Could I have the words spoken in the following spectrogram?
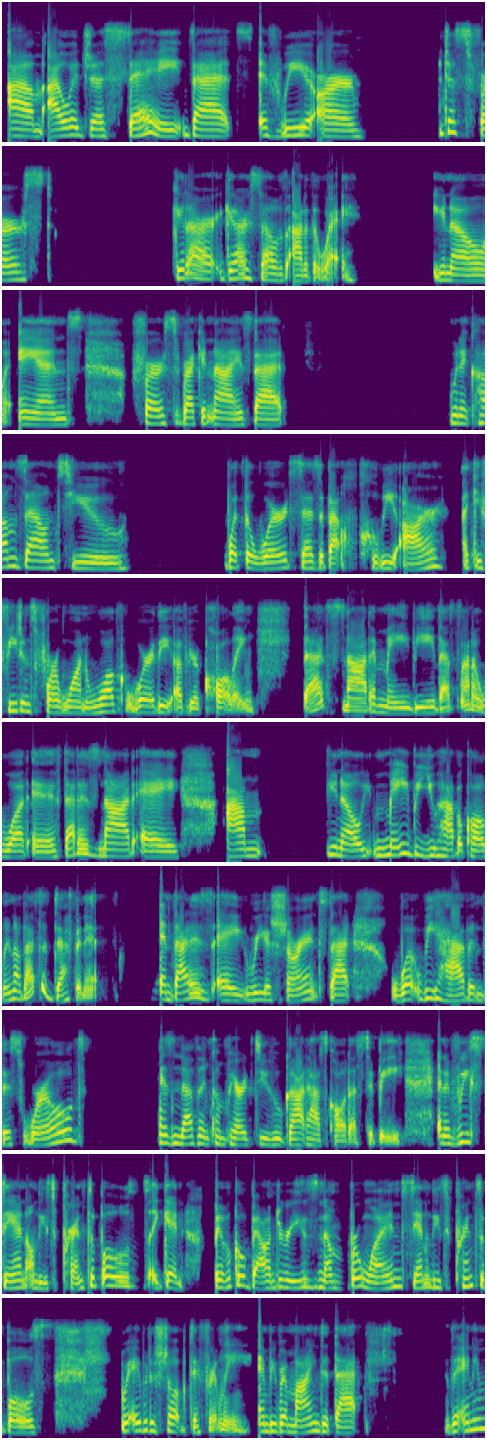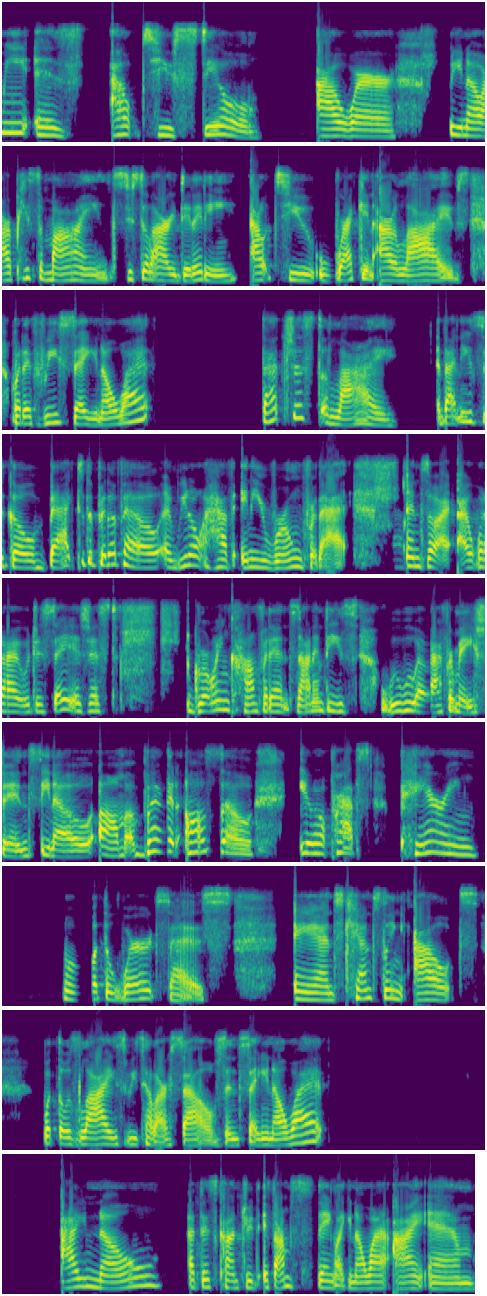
um, I would just say that if we are just first get our get ourselves out of the way, you know, and first recognize that when it comes down to what the word says about who we are, like Ephesians 4 1, walk worthy of your calling. That's not a maybe. That's not a what if. That is not a, I'm you know, maybe you have a calling. No, that's a definite. And that is a reassurance that what we have in this world is nothing compared to who God has called us to be. And if we stand on these principles, again, biblical boundaries, number one, stand on these principles, we're able to show up differently and be reminded that the enemy is out to steal our you know our peace of mind to steal our identity out to reckon our lives. But if we say you know what? That's just a lie and that needs to go back to the pit of hell and we don't have any room for that and so I, I, what i would just say is just growing confidence not in these woo woo affirmations you know um, but also you know perhaps pairing what the word says and canceling out what those lies we tell ourselves and say, you know what? I know at this country, if I'm saying, like, you know what, I am,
